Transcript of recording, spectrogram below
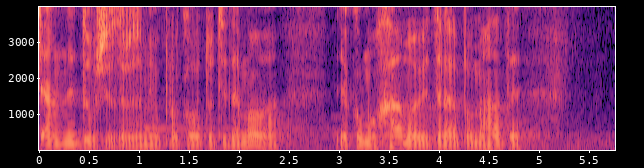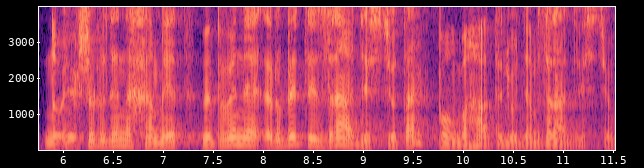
Я не дуже зрозумів, про кого тут іде мова, якому хамові треба допомагати. Ну, якщо людина хамить, ви повинні робити з радістю, так? Помагати людям з радістю.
